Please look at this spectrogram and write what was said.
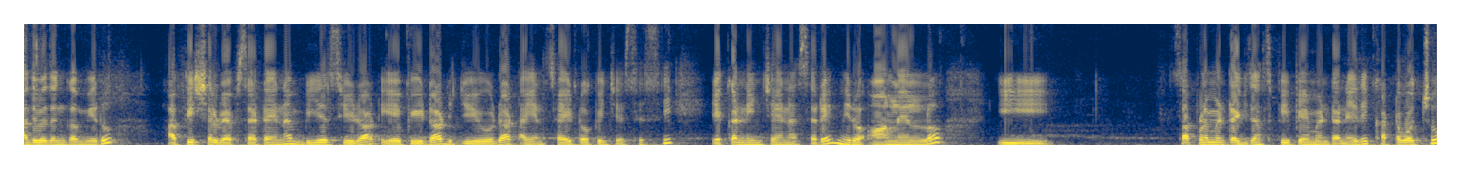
అదేవిధంగా మీరు అఫీషియల్ వెబ్సైట్ అయిన BSC dot AP dot gov dot IN site open చేసేసి ఎక్కడి నుంచి అయినా సరే మీరు ఆన్లైన్లో ఈ సప్లిమెంటరీ ఎగ్జామ్స్ ఫీ పేమెంట్ అనేది కట్టవచ్చు.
